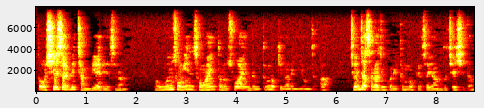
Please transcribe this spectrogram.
또 시설 및 장비에 대해서는 뭐 운송인, 송화인 또는 수화인 등 등록기관의 이용자가 전자선화증권에 등록해서 양도 제시 등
